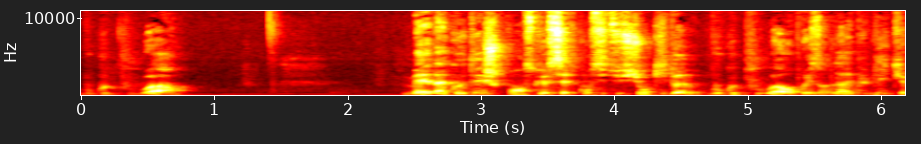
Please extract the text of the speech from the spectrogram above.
beaucoup de pouvoir, mais d'un côté, je pense que cette constitution qui donne beaucoup de pouvoir au président de la République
